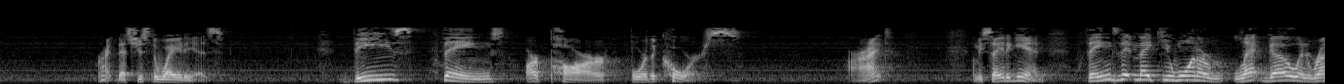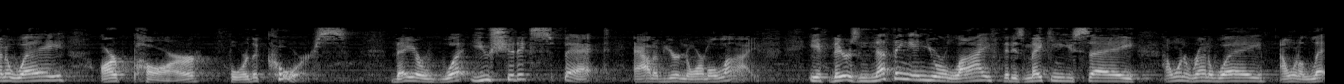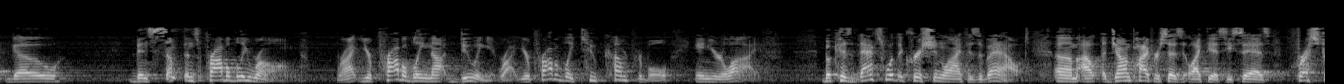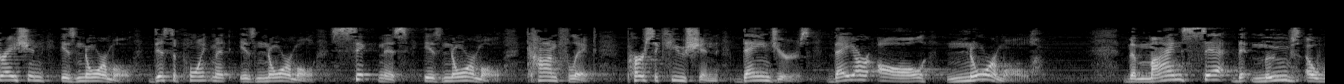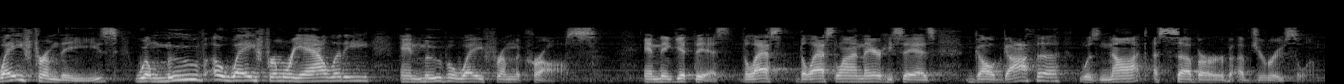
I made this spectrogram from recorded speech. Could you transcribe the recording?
Right? That's just the way it is. These things are par for the course. Alright? Let me say it again. Things that make you want to let go and run away are par for the course. They are what you should expect out of your normal life. If there's nothing in your life that is making you say, I want to run away, I want to let go, then something's probably wrong, right? You're probably not doing it right. You're probably too comfortable in your life because that's what the Christian life is about. Um, John Piper says it like this. He says, frustration is normal. Disappointment is normal. Sickness is normal. Conflict, persecution, dangers, they are all normal. The mindset that moves away from these will move away from reality and move away from the cross. And then get this, the last, the last line there, he says, Golgotha was not a suburb of Jerusalem.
